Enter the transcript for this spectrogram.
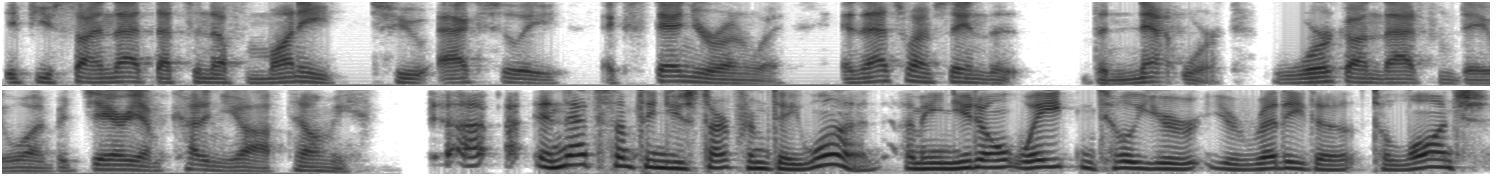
if you sign that, that's enough money to actually extend your runway. And that's why I'm saying that the network, work on that from day one. But Jerry, I'm cutting you off. Tell me. Uh, and that's something you start from day one. I mean, you don't wait until you're you're ready to to launch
